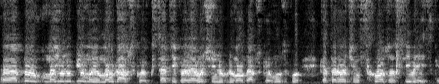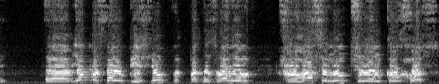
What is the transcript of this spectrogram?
э, одну мою любимую молдавскую, кстати говоря, очень люблю молдавскую музыку, которая очень схожа с еврейской. Э, я поставил песню под названием «Фрумасы нун целен колхоз».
